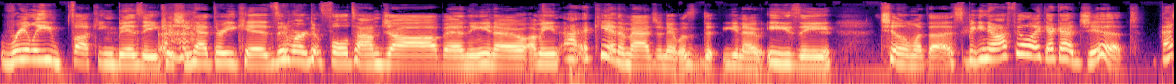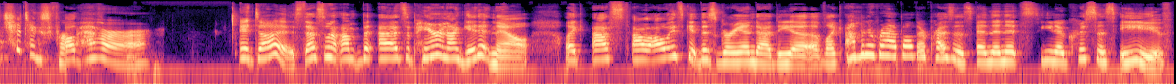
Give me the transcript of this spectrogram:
really fucking busy because she had three kids and worked a full time job, and you know, I mean, I, I can't imagine it was d- you know easy chilling with us. But you know, I feel like I got gypped. that shit takes forever. It does. That's what I'm. But as a parent, I get it now. Like I, I always get this grand idea of like I'm gonna wrap all their presents, and then it's you know Christmas Eve,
